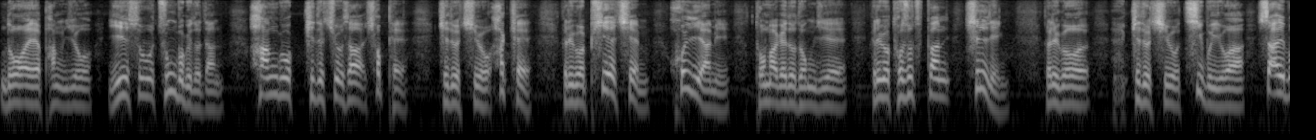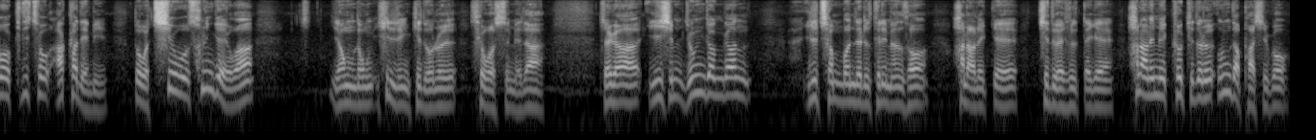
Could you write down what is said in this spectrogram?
노아의 방주, 예수 중보기도단, 한국기도치유사 협회, 기도치유 학회, 그리고 PHM, 홀리아미, 도마게도 동지회, 그리고 도서출판 힐링, 그리고 기도치유 TV와 사이버 기도치유 아카데미, 또 치유 선교회와 영동 힐링 기도를 세웠습니다. 제가 26년간 1천 번제를 드리면서 하나님께 기도했을 때에 하나님이 그 기도를 응답하시고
